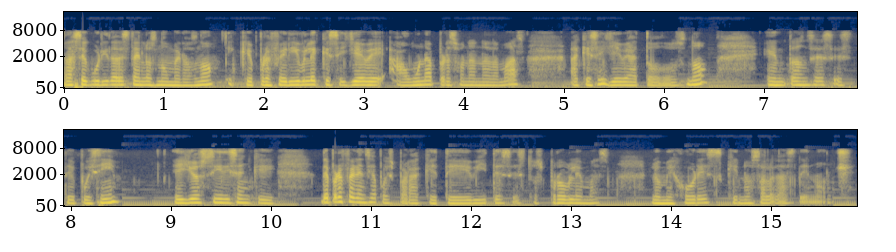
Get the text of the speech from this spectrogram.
la seguridad está en los números, ¿no? Y que preferible que se lleve a una persona nada más a que se lleve a todos, ¿no? Entonces, este, pues sí, ellos sí dicen que de preferencia pues para que te evites estos problemas, lo mejor es que no salgas de noche.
